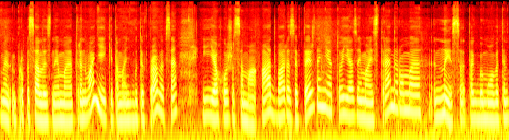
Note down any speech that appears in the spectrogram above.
Ми прописали з ним е, тренування, які там мають бути вправи, все. І я ходжу сама. А два рази в тиждень то я займаюся тренером низ, так би мовити.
